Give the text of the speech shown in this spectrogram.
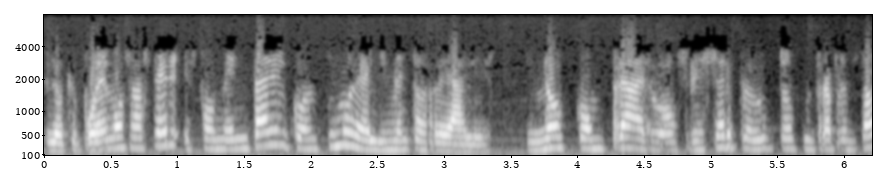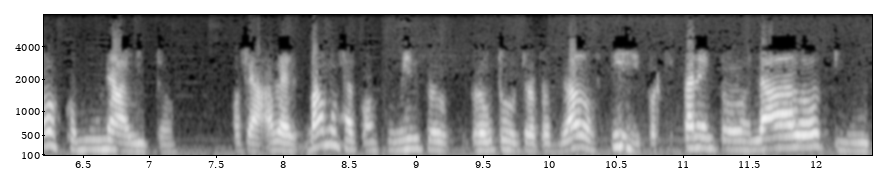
lo que podemos hacer es fomentar el consumo de alimentos reales y no comprar o ofrecer productos ultraprocesados como un hábito. O sea, a ver, ¿vamos a consumir productos ultraprocesados? Sí, porque están en todos lados y,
